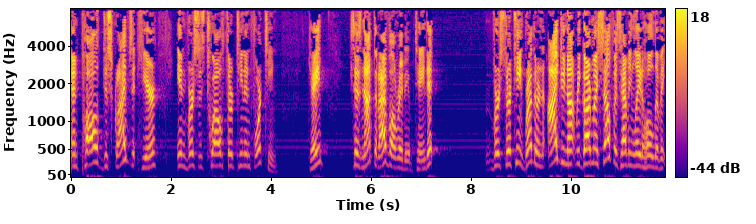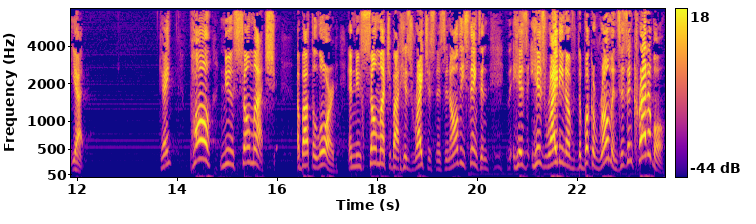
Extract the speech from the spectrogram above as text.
And Paul describes it here in verses 12, 13, and 14. Okay? He says, not that I've already obtained it. Verse 13, brethren, I do not regard myself as having laid hold of it yet. Okay? Paul knew so much about the Lord and knew so much about his righteousness and all these things. And his, his writing of the book of Romans is incredible.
